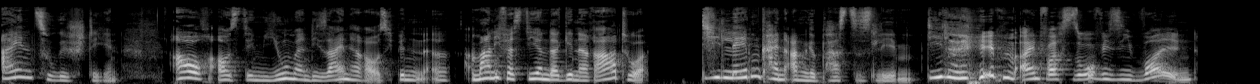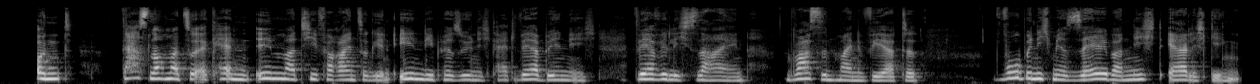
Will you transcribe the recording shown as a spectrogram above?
einzugestehen. Auch aus dem Human Design heraus. Ich bin äh, manifestierender Generator. Die leben kein angepasstes Leben. Die leben einfach so, wie sie wollen. Und das nochmal zu erkennen, immer tiefer reinzugehen in die Persönlichkeit. Wer bin ich? Wer will ich sein? Was sind meine Werte? Wo bin ich mir selber nicht ehrlich gegen,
